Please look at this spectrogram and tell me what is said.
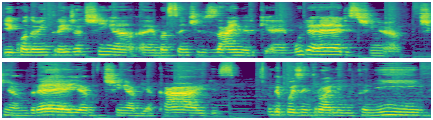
E quando eu entrei já tinha é, bastante designer, é, mulheres, tinha, tinha a Andrea, tinha a Bia Caires, depois entrou a Aline Tanin,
